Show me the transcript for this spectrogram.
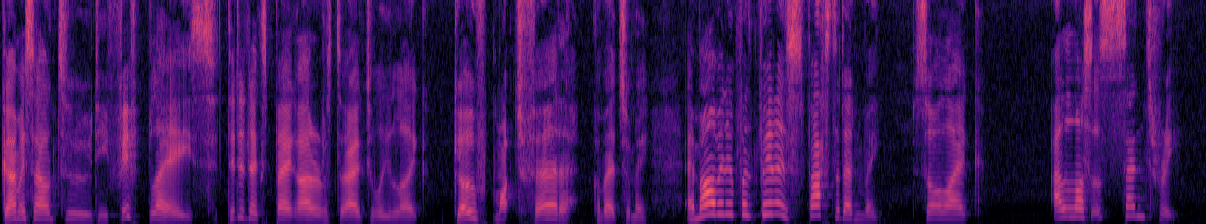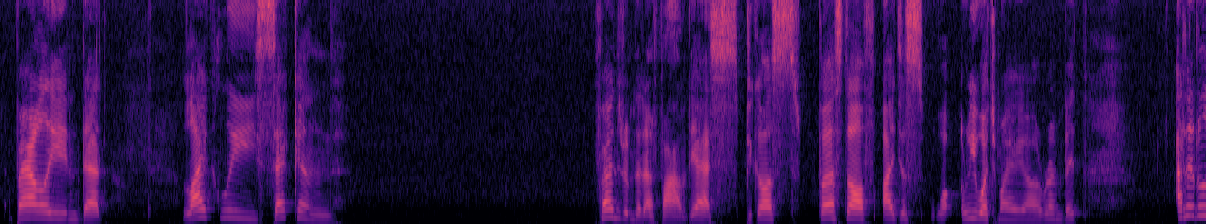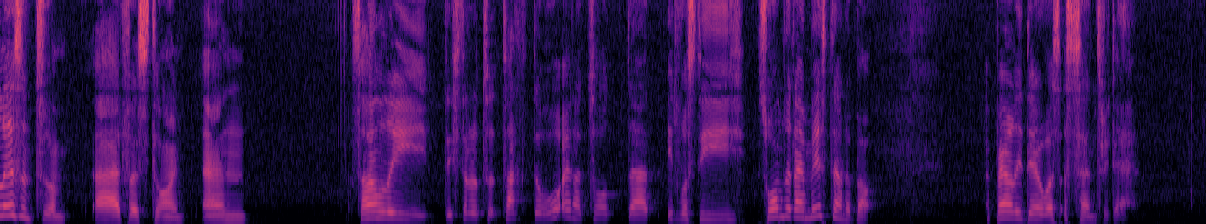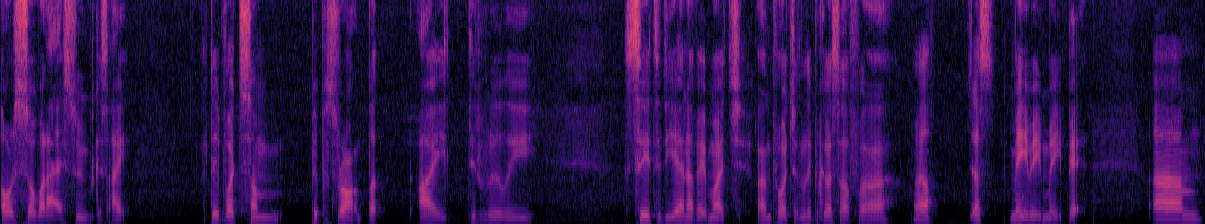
got me down to the fifth place. Didn't expect others to actually like go much further compared to me. And Marvin even finished faster than me. So like, I lost a century. Apparently in that likely second friend room that I found. Yes, because first off, I just rewatched my uh, run bit. I didn't listen to them uh, first time, and suddenly they started to attack the door, and I thought that it was the swarm that I missed out about. Apparently, there was a sentry there, or so what I assumed, because I, I did watch some people's run, but I didn't really see to the end of it much, unfortunately, because of uh, well, just maybe maybe. Um,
